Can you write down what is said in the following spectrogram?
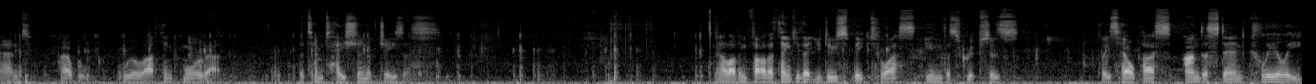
and uh, we'll, we'll uh, think more about the temptation of Jesus. Our loving Father, thank you that you do speak to us in the scriptures. Please help us understand clearly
